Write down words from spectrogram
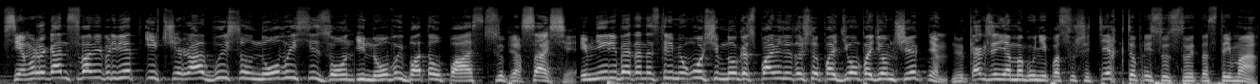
Всем ураган, с вами привет, и вчера вышел новый сезон и новый батл пасс Супер Саси. И мне, ребята, на стриме очень много спамили, то что пойдем, пойдем чекнем. Ну и как же я могу не послушать тех, кто присутствует на стримах?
